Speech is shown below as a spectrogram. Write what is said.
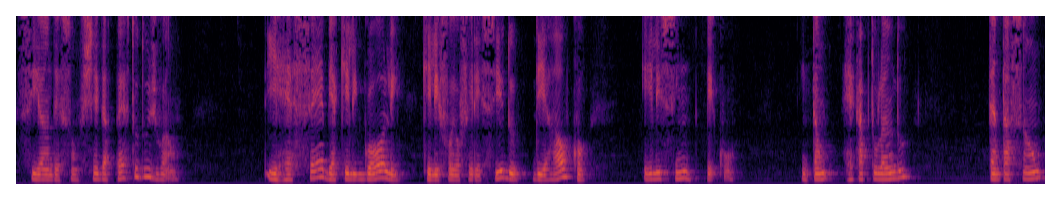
se Anderson chega perto do João e recebe aquele gole que lhe foi oferecido de álcool, ele sim pecou. Então, recapitulando, tentação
